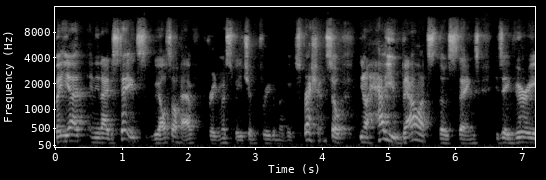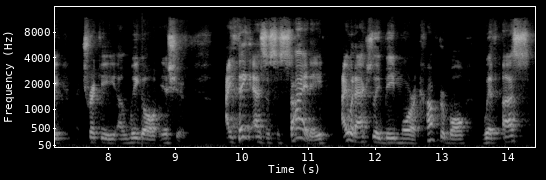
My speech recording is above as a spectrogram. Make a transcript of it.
But yet, in the United States, we also have freedom of speech and freedom of expression. So, you know, how you balance those things is a very tricky uh, legal issue. I think as a society, I would actually be more comfortable with us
